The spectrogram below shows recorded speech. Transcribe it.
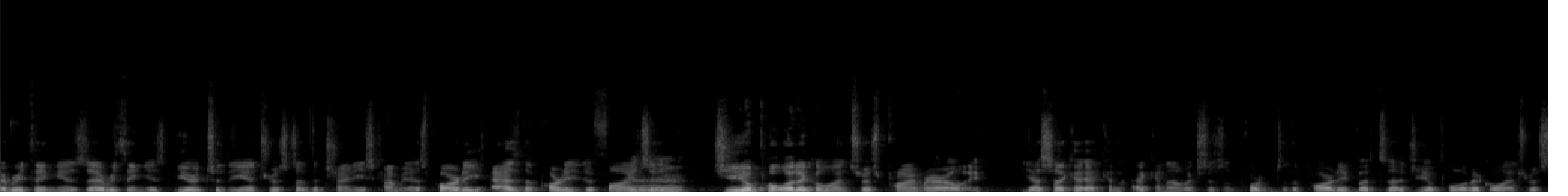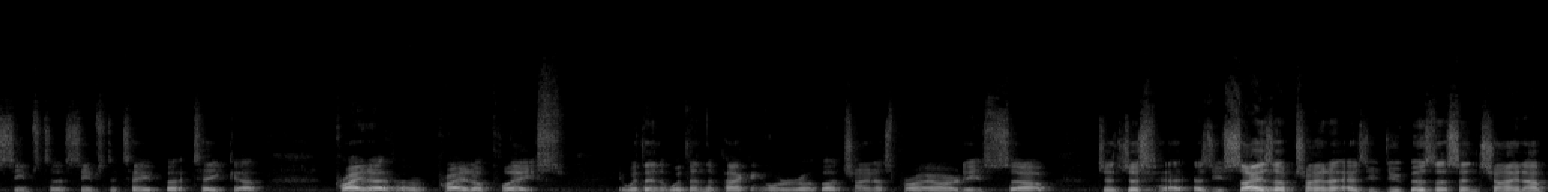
everything is everything is geared to the interest of the Chinese Communist Party as the party defines Mhm. it. Geopolitical interest primarily. Yes, econ- econ- economics is important to the party, but uh, geopolitical interest seems to seems to take uh, take uh, pride of, pride of place within within the pecking order of uh, China's priorities. So just just as you size up China, as you do business in China,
